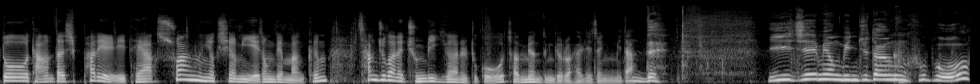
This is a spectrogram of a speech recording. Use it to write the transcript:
또 다음 달 18일 대학 수학 능력 시험이 예정된 만큼 3주간의 준비 기간을 두고 전면 등교를 할 예정입니다. 네. 이재명 민주당 후보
